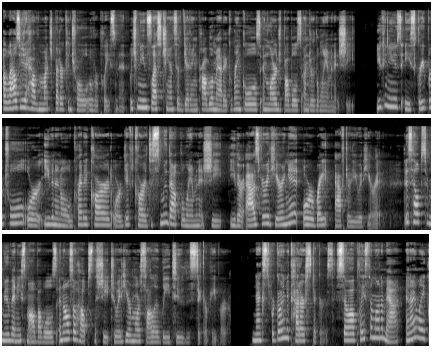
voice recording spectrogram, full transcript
allows you to have much better control over placement, which means less chance of getting problematic wrinkles and large bubbles under the laminate sheet. You can use a scraper tool or even an old credit card or gift card to smooth out the laminate sheet either as you're adhering it or right after you adhere it. This helps remove any small bubbles and also helps the sheet to adhere more solidly to the sticker paper. Next, we're going to cut our stickers. So I'll place them on a mat, and I like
